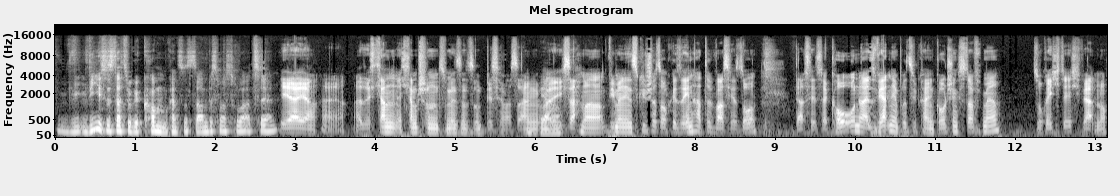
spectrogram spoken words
Wie, wie, ist es dazu gekommen? Kannst du uns da ein bisschen was drüber erzählen? Ja, ja, ja, ja. Also ich kann, ich kann schon zumindest so ein bisschen was sagen, ja. weil ich sag mal, wie man in den Screenshots auch gesehen hatte, war es ja so, dass jetzt der Co-Owner, also wir hatten im Prinzip keinen Coaching-Stuff mehr, so richtig. Wir hatten noch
